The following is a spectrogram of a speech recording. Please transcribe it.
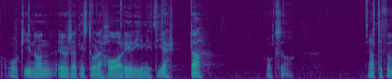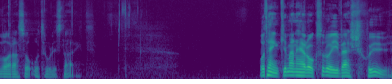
Och i någon översättning står det har er i mitt hjärta också. Att det får vara så otroligt starkt. Och tänker man här också då i vers 7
